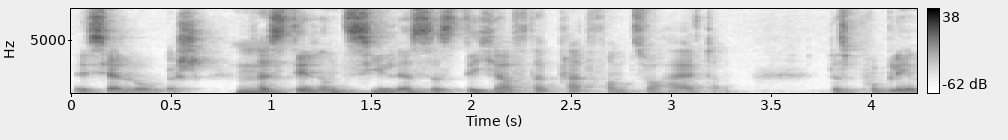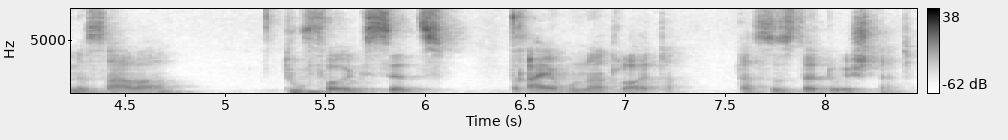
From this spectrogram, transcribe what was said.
Ist ja logisch. Hm. Das deren Ziel ist es, dich auf der Plattform zu halten. Das Problem ist aber, du folgst jetzt 300 Leute. Das ist der Durchschnitt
